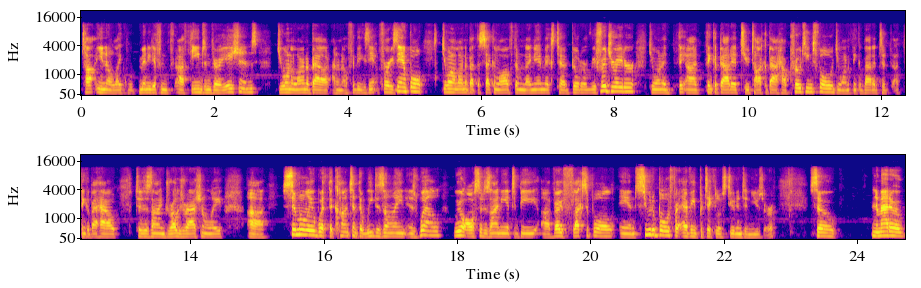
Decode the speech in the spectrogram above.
taught, you know, like many different uh, themes and variations. Do you want to learn about, I don't know, for the example, for example, do you want to learn about the second law of thermodynamics to build a refrigerator? Do you want to th uh, think about it to talk about how proteins fold? Do you want to think about it to uh, think about how to design drugs rationally? Uh, Similarly, with the content that we design as well, we are also designing it to be uh, very flexible and suitable for every particular student and user. So no matter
